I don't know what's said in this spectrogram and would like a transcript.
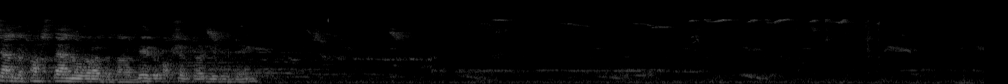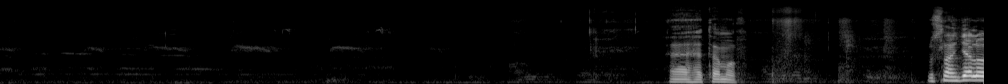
Sen de pastaneye uğradılar. Bir akşam teyze dedin. Hə, Hətamov. Ruslan gəl o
